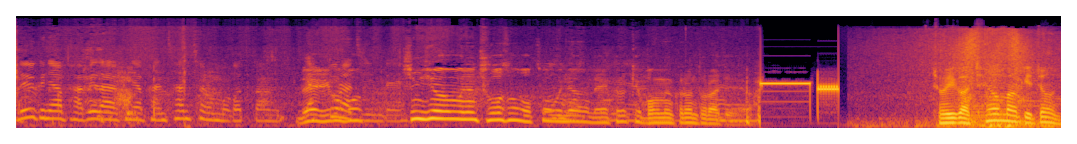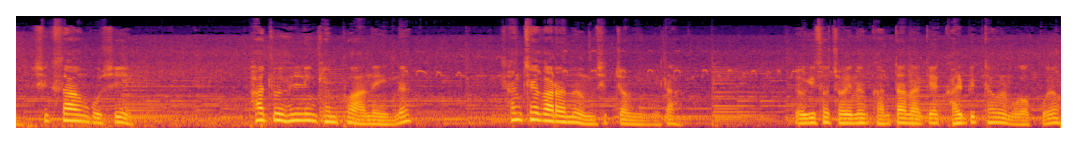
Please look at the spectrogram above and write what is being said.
늘 그냥 밥에다 그냥 반찬처럼 먹었던 네, 이거 뭐 약도라지인데. 심심하면 그냥 주워서 먹고 주워서 그냥 먹고 네 그렇게 그냥. 먹는 그런 도라지예요. 저희가 체험하기 전 식사한 곳이 파주 힐링 캠프 안에 있는 산책하라는 음식점입니다. 여기서 저희는 간단하게 갈비탕을 먹었고요.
